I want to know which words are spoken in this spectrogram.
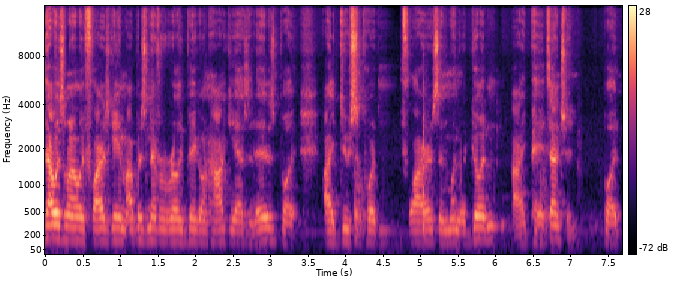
that was my only Flyers game. I was never really big on hockey as it is, but I do support the Flyers, and when they're good, I pay attention. But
